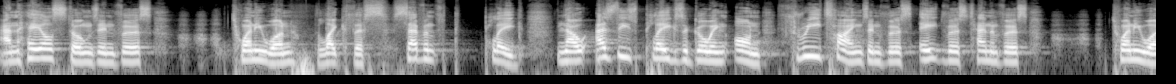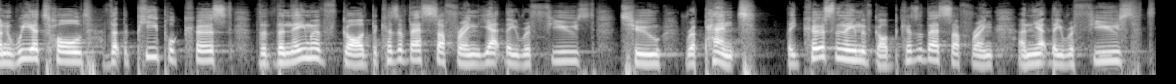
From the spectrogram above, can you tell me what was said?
and hailstones in verse 21, like this seventh plague. Now, as these plagues are going on, three times in verse 8, verse 10, and verse 21, we are told that the people cursed the, the name of God because of their suffering, yet they refused to repent. They cursed the name of God because of their suffering, and yet they refused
